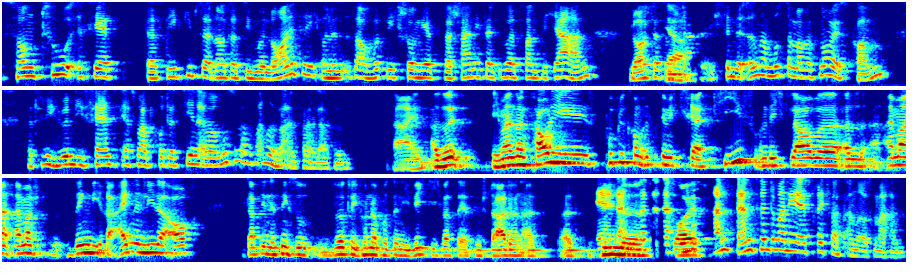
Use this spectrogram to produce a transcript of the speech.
Song 2 ist jetzt, das Lied gibt es seit 1997 und es ist auch wirklich schon jetzt wahrscheinlich seit über 20 Jahren, läuft das im ja. Stadion. Ich finde, irgendwann muss da mal was Neues kommen. Natürlich würden die Fans erstmal protestieren, aber man muss immer was anderes einfallen lassen. Nein, also ich meine, St. Paulis Publikum ist ziemlich kreativ und ich glaube, also einmal, einmal singen die ihre eigenen Lieder auch. Ich glaube, denen ist nicht so wirklich hundertprozentig wichtig, was da jetzt im Stadion als, als ja, dann, könnte, dann, dann, könnte man ja erst recht was anderes machen.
